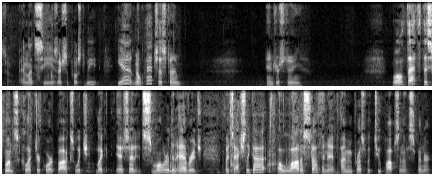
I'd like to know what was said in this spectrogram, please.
So, And let's see, is there supposed to be... Yeah, no patch this time. Interesting. Well, that's this month's Collector Corps box, which, like I said, it's smaller than average, but it's actually got a lot of stuff in it. I'm impressed with two pops and a spinner.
